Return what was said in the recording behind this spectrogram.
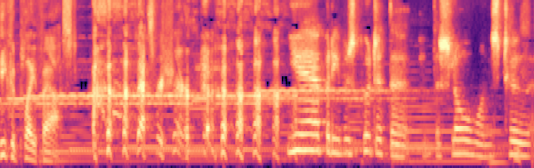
he could play fast. that's for sure. yeah, but he was good at the the slow ones too.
